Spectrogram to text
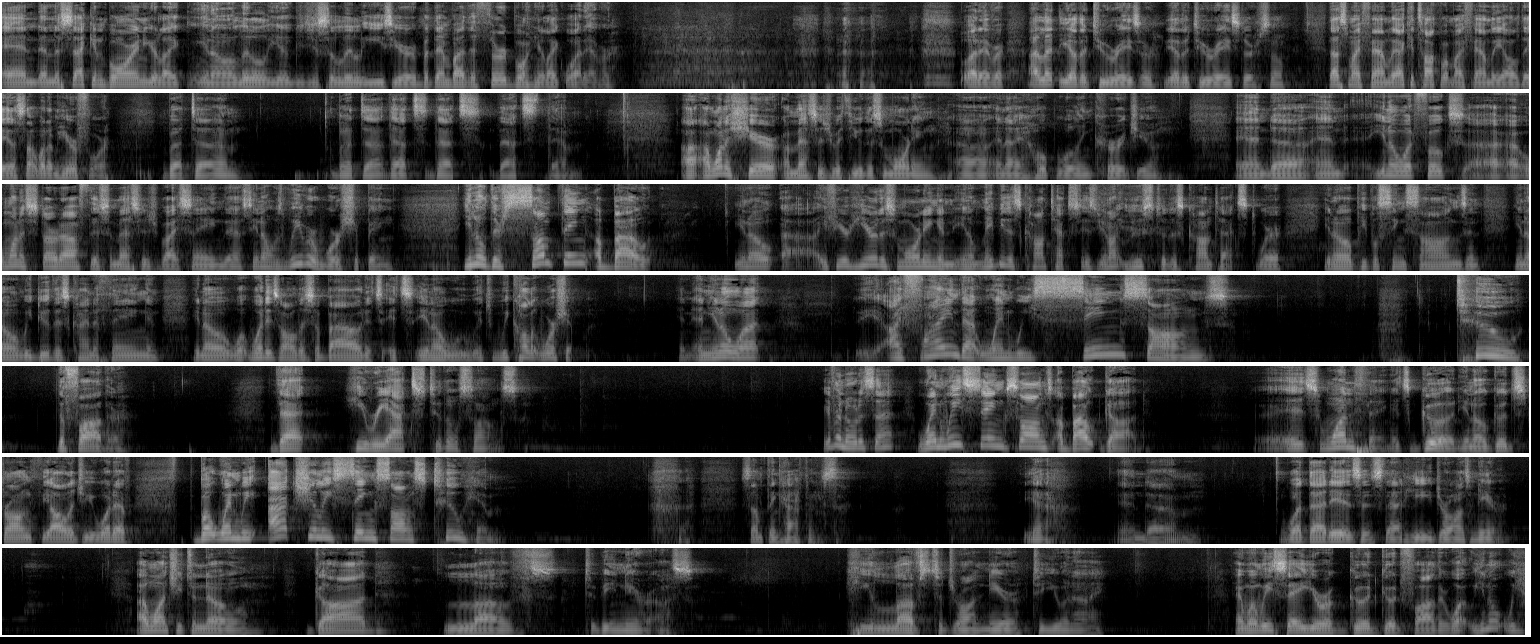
And then the secondborn, you're like, you know, a little, you're just a little easier. But then by the thirdborn, you're like, whatever. whatever. I let the other two raise her. The other two raised her. So that's my family. I could talk about my family all day. That's not what I'm here for. But, um, but uh, that's, that's, that's them. Uh, I want to share a message with you this morning, uh, and I hope it will encourage you. And uh, and you know what, folks, I, I want to start off this message by saying this. You know, as we were worshiping, you know, there's something about you know, uh, if you're here this morning and, you know, maybe this context is, you're not used to this context where, you know, people sing songs and, you know, we do this kind of thing and, you know, what, what is all this about? It's, it's, you know, it's, we call it worship. And, and you know what? I find that when we sing songs to the Father, that He reacts to those songs. You ever notice that? When we sing songs about God, it's one thing. It's good, you know, good, strong theology, whatever. But when we actually sing songs to Him, something happens. Yeah. And um, what that is, is that he draws near. I want you to know God loves to be near us. He loves to draw near to you and I. And when we say you're a good, good father, what you know we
